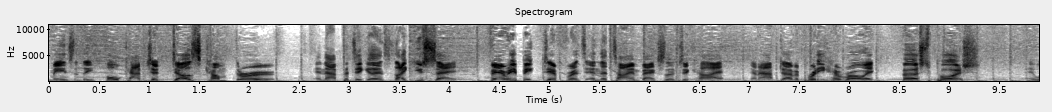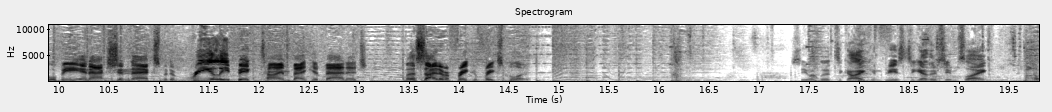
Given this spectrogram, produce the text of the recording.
means that the full capture does come through in that particular instance. Like you say, very big difference in the time banks. Lunatic-Hai gonna have to have a pretty heroic first push. It will be in action next, but a really big time bank advantage for the side of Afreeca Freecs Blue see what Lunatic can piece together. Seems like we're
